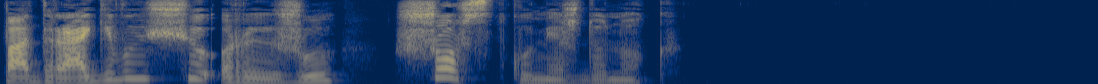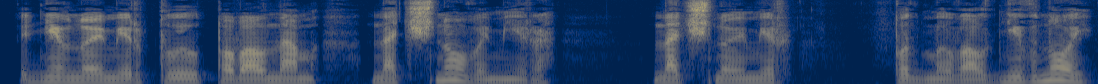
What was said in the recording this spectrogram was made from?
подрагивающую рыжую шерстку между ног. Дневной мир плыл по волнам ночного мира, Ночной мир подмывал дневной,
